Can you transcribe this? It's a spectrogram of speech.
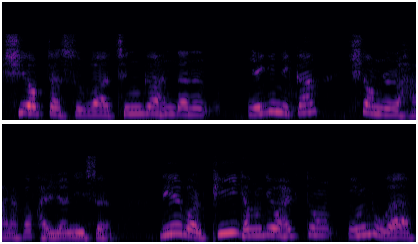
취업자 수가 증가한다는 얘기니까 실업률 하락과 관련이 있어요. 리얼번 비경제활동 인구가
